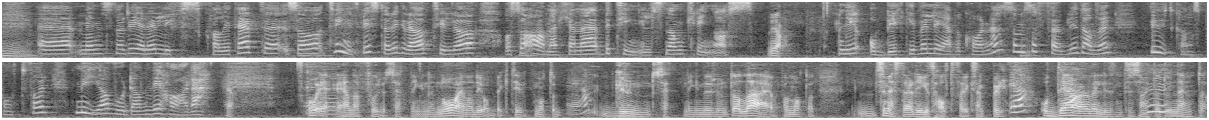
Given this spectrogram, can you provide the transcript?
Mm. Eh, mens når det gjelder livskvalitet, eh, så tvinges vi i større grad til å også anerkjenne betingelsene omkring oss. ja. De objektive levekårene som selvfølgelig danner utgangspunkt for mye av hvordan vi har det. Ja. Og en av forutsetningene nå, en av de objektive måte, Ja. grunnsetningene rundt alle, er jo på en måte at semesteret er digitalt, f.eks. Ja. Og det er jo veldig interessant at du nevnte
